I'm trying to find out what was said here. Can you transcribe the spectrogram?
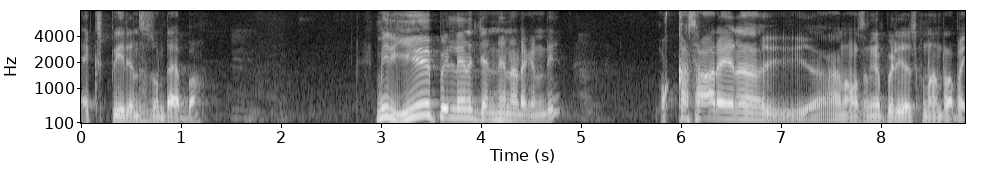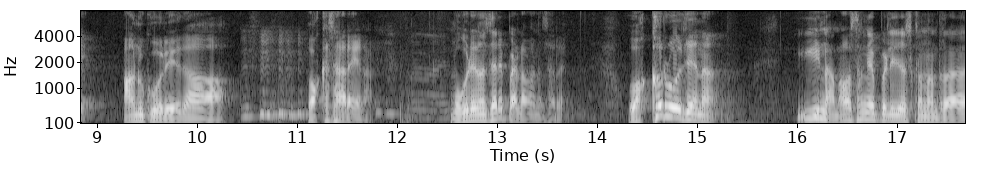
ఎక్స్పీరియన్సెస్ ఉంటాయబ్బా మీరు ఏ పెళ్ళైన జంటని అడగండి. ఒక్కసారైనా అనవసరంగా పెళ్ళి చేసుకున్నాను రాబాయ్ అనుకోలేదా? ఒక్కసారైనా. మొగుడైనా సరే పెళ్ళమైనా సరే. ఒక్కరోజైనా ఈయన అనవసరంగా పెళ్ళి చేసుకున్నాను రా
